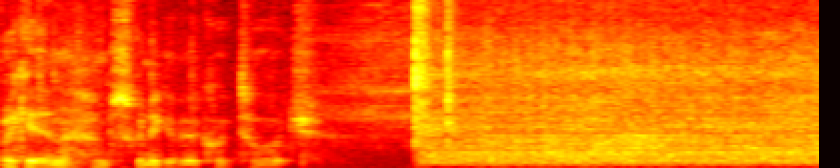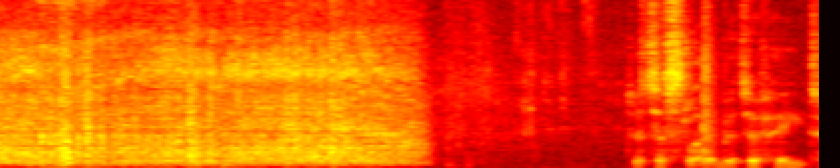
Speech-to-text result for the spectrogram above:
Again, I'm just going to give it a quick torch. Just a slight bit of heat.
